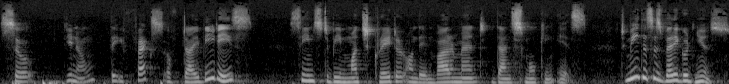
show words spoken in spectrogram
So you know, the effects of diabetes seems to be much greater on the environment than smoking is. To me, this is very good news.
